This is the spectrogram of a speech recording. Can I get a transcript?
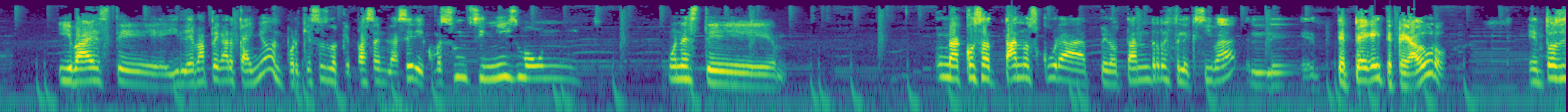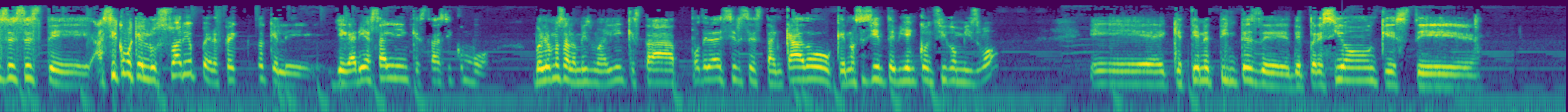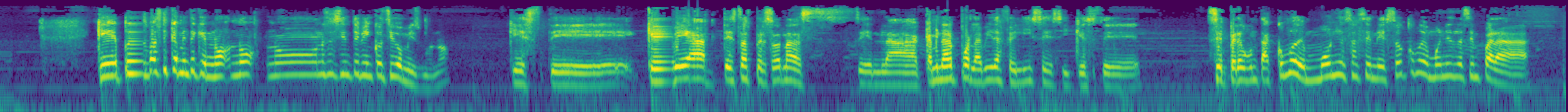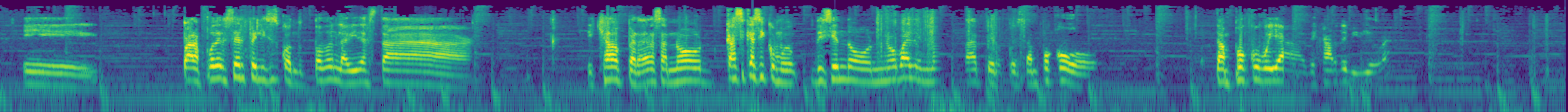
y va este y le va a pegar cañón, porque eso es lo que pasa en la serie, como es un cinismo, un un este una cosa tan oscura pero tan reflexiva, le- te pega y te pega duro. Entonces es este, así como que el usuario perfecto que le llegaría es alguien que está así como, volvemos a lo mismo, alguien que está, podría decirse estancado o que no se siente bien consigo mismo, eh, que tiene tintes de depresión, que este, que pues básicamente que no, no, no, no se siente bien consigo mismo, ¿no? Que este, que vea a estas personas en la, caminar por la vida felices y que este, se pregunta cómo demonios hacen eso, cómo demonios lo hacen para eh, para poder ser felices cuando todo en la vida está echado a perder, o sea, no, casi casi como diciendo no vale nada, pero pues tampoco tampoco voy a dejar de vivir.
